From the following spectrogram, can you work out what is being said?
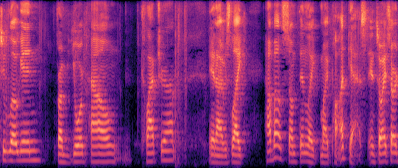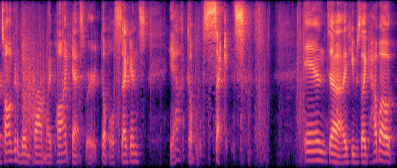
to logan from your pal claptrap and i was like how about something like my podcast and so i started talking about, about my podcast for a couple seconds yeah a couple seconds and uh, he was like, "How about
